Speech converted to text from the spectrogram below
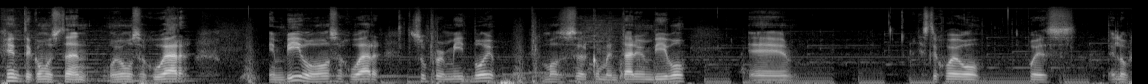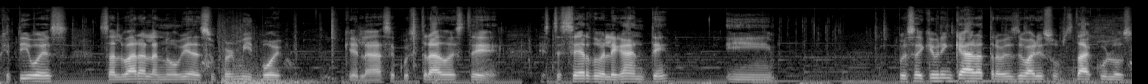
Gente, ¿cómo están? Hoy vamos a jugar en vivo, vamos a jugar Super Meat Boy. Vamos a hacer comentario en vivo. Eh, este juego, pues, el objetivo es salvar a la novia de Super Meat Boy, que la ha secuestrado este, este cerdo elegante. Y pues hay que brincar a través de varios obstáculos.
